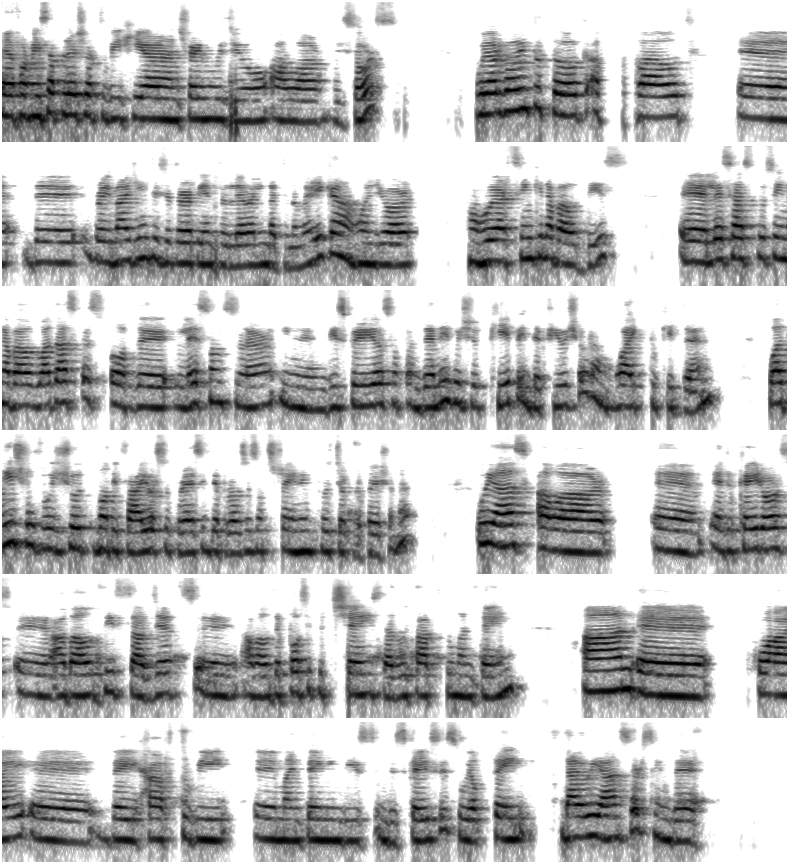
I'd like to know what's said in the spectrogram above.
Uh, for me, it's a pleasure to be here and sharing with you our resource. We are going to talk about uh, the reimagining physiotherapy entry level in Latin America. And when you are, when we are thinking about this, uh, let's us to think about what aspects of the lessons learned in, in these periods of pandemic we should keep in the future and why to keep them. What issues we should modify or suppress in the process of training future professionals. We ask our uh, educators uh, about these subjects, uh, about the positive change that we have to maintain and uh, why uh, they have to be uh, maintaining these in these cases. We obtained nine answers in the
